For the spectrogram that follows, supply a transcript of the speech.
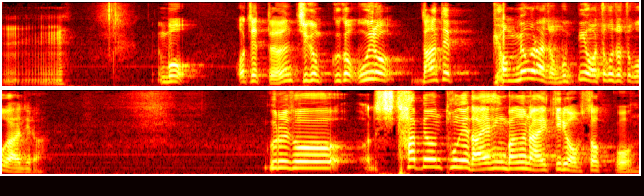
음, 뭐 어쨌든 지금 그거 오히려 나한테 변명을 하죠. 뭐 B 어쩌고 저쩌고가 아니라. 그래서 사변 통해 나의 행방은 알 길이 없었고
